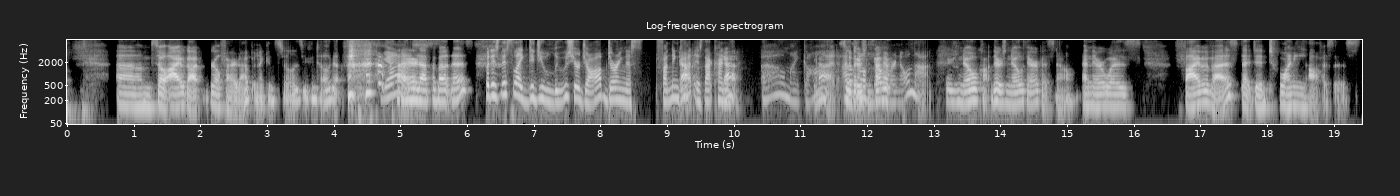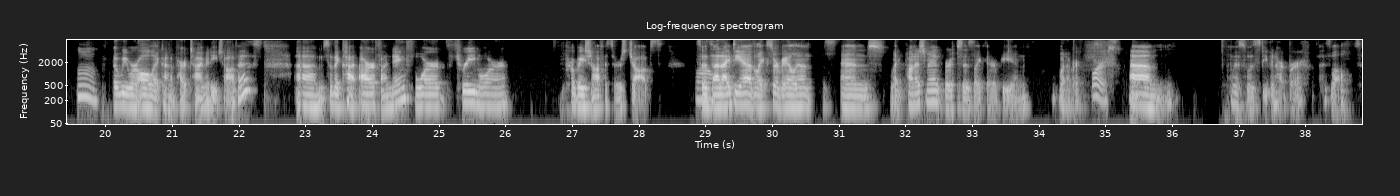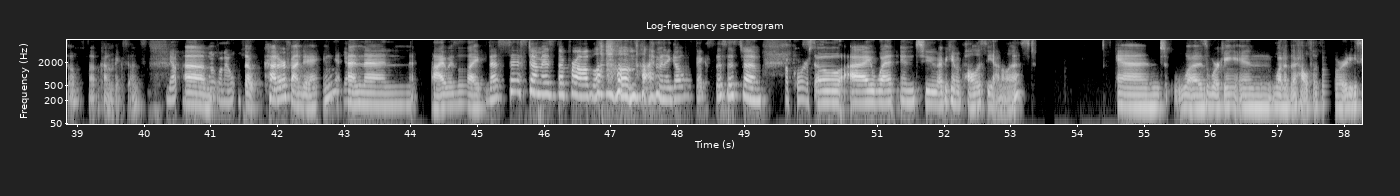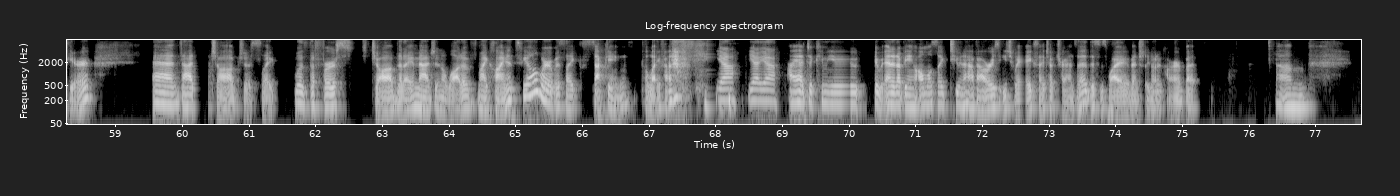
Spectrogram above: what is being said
um so i got real fired up and i can still as you can tell get yes. fired up about this but is this like did you lose your job during this funding yeah. cut is that kind yeah. of Oh my God. Yeah. So I don't know if no, I've ever known that. There's no there's no therapist now. And there was five of us that did 20 offices. Mm. So we were all like kind of part time at each office. Um, so they cut our funding for three more probation officers' jobs. Wow. So it's that idea of like surveillance and like punishment versus like therapy and whatever. Of course. Um, this was Stephen Harper as well. So that kind of makes sense. Yep. Um, that one out. So cut our funding yep. and then I was like, the system is the problem. I'm going to go fix the system. Of course. So I went into, I became a policy analyst and was working in one of the health authorities here. And that job just like was the first job that I imagine a lot of my clients feel, where it was like sucking the life out of me. Yeah, yeah, yeah. I had to commute. It ended up being almost like two and a half hours each way because I took transit. This is why I eventually got a car. But um,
